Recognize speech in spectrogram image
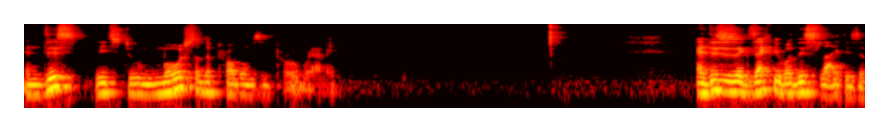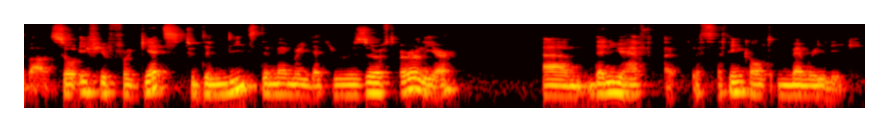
And this leads to most of the problems in programming. And this is exactly what this slide is about. So if you forget to delete the memory that you reserved earlier, um, then you have a, a, thing called memory leak.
